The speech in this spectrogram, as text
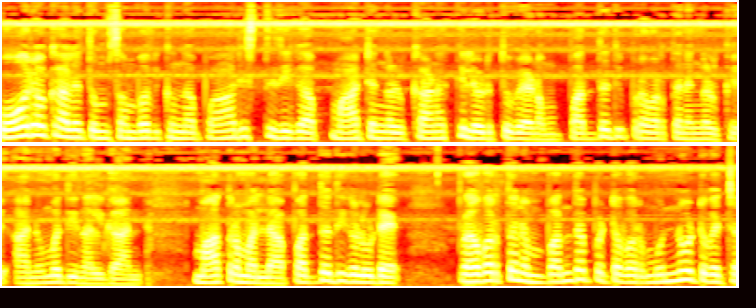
ഓരോ കാലത്തും സംഭവിക്കുന്ന പാരിസ്ഥിതിക മാറ്റങ്ങൾ കണക്കിലെടുത്തു വേണം പദ്ധതി പ്രവർത്തനങ്ങൾക്ക് അനുമതി നൽകാൻ. മാത്രമല്ല പദ്ധതികളുടെ പ്രവർത്തനം ബന്ധപ്പെട്ടവർ മുന്നോട്ട് വെച്ച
